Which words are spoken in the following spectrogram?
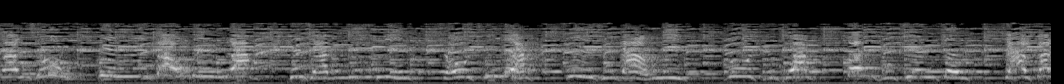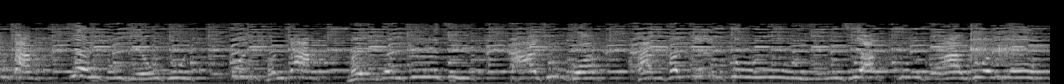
三兄今日到明让，天下的黎民受其粮，许去道你如此狂，本是天生下三丈，江东救军孙村长，美人知己大情况，看看民族影响，农家园内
